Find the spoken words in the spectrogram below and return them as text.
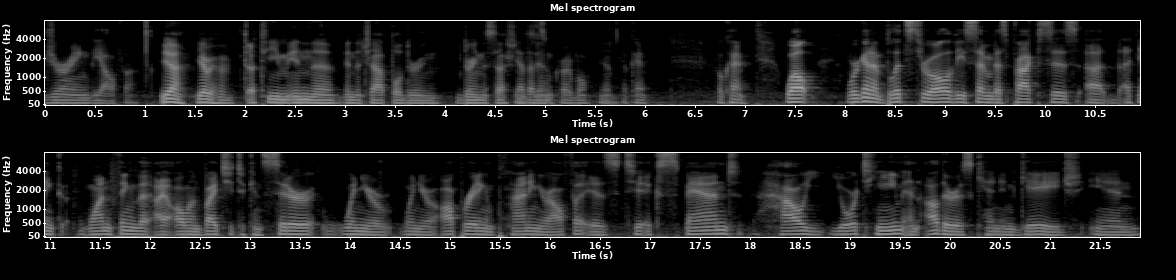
during the alpha. Yeah, yeah, we have a team in the in the chapel during during the session. Yeah, that's yeah. incredible. Yeah. Okay. Okay. Well, we're going to blitz through all of these seven best practices. Uh, I think one thing that I, will invite you to consider when you're when you're operating and planning your alpha is to expand how your team and others can engage in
